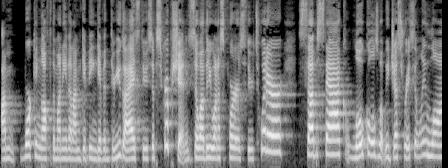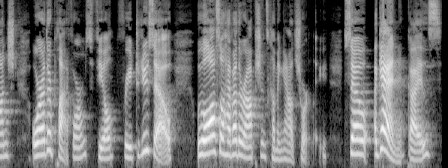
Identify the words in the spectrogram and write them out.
I'm working off the money that I'm being given through you guys through subscription. So whether you want to support us through Twitter, Substack, Locals, what we just recently launched, or other platforms, feel free to do so. We will also have other options coming out shortly. So again, guys,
